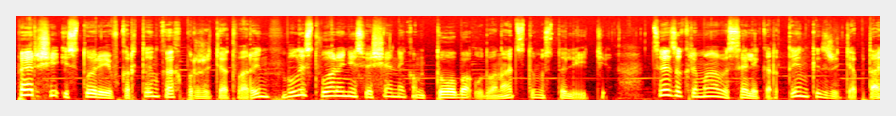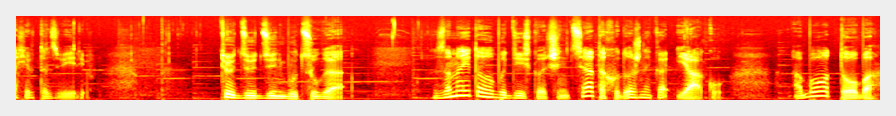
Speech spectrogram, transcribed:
Перші історії в картинках про життя тварин були створені священником Тоба у 12 столітті. Це, зокрема, веселі картинки з життя птахів та звірів. Тюдзюдзінь Буцуга знаменитого буддійського ченця та художника Яку або Тоба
